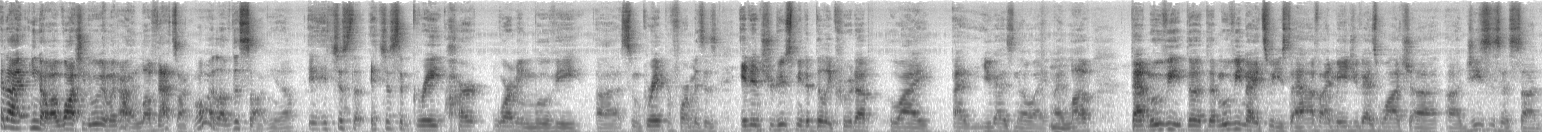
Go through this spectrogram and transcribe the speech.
And I, you know, I'm watching the movie. I'm like, oh, I love that song. Oh, I love this song. You know, it's just a, it's just a great heartwarming movie. Uh, some great performances. It introduced me to Billy Crudup, who I, I you guys know I, I love. That movie, the the movie nights we used to have. I made you guys watch uh, uh, Jesus' Son.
